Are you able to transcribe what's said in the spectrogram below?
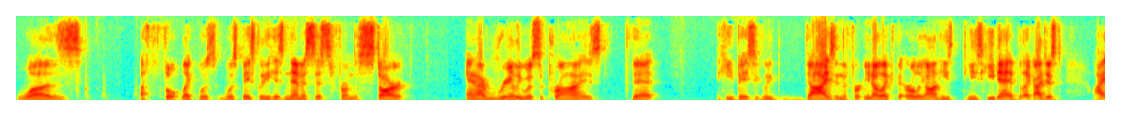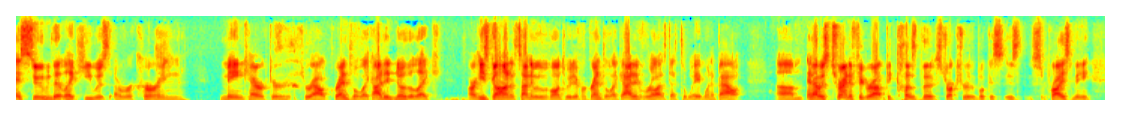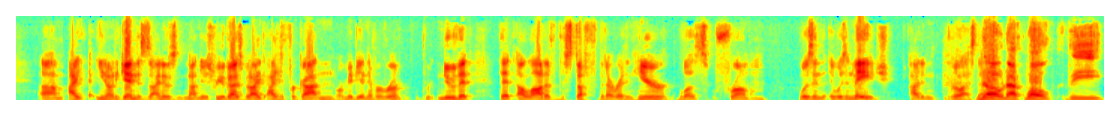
was a thought like was was basically his nemesis from the start. And i really was surprised that he basically dies in the first you know like the early on he's he's he dead. Like i just i assumed that like he was a recurring main character throughout grendel. Like i didn't know that like right he's gone. It's time to move on to a different grendel. Like i didn't realize that's the way it went about. Um, and i was trying to figure out because the structure of the book is, is surprised me Um, I, you know, and again, this is I know this is not news for you guys, but I, I had forgotten, or maybe I never re- knew that that a lot of the stuff that I read in here was from was in it was in Mage. I didn't realize that. No, not well. The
